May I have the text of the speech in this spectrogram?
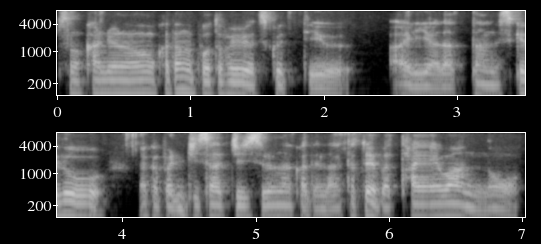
その官僚の方のポートフォリオを作っていうアイディアだったんですけど、なんかやっぱりリサーチする中で、例えば台湾の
